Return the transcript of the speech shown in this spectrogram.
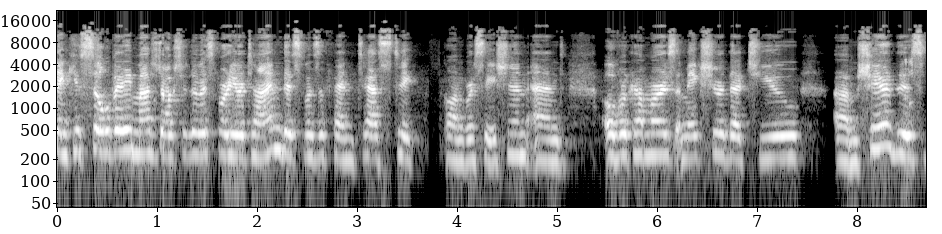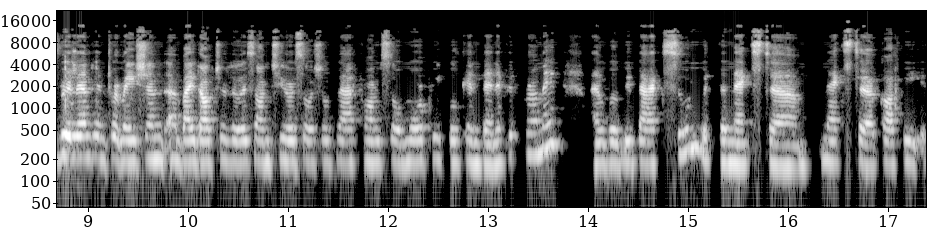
Thank you so very much, Dr. Lewis, for your time. This was a fantastic conversation and Ovarcomers, make sure that you um, share this brilliant information uh, by Dr. Lewis onto your social platforms so more people can benefit from it. And we'll be back soon with the next um, next uh, coffee,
